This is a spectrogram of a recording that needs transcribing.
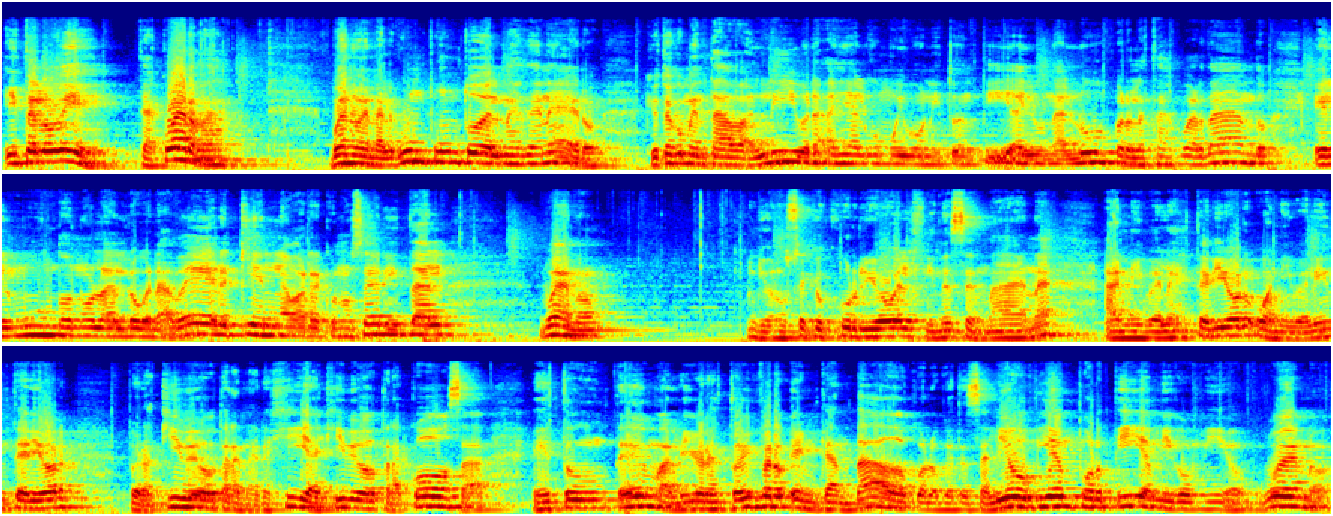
Y te lo dije, ¿te acuerdas? Bueno, en algún punto del mes de enero, yo te comentaba, Libra, hay algo muy bonito en ti, hay una luz, pero la estás guardando, el mundo no la logra ver, ¿quién la va a reconocer y tal? Bueno, yo no sé qué ocurrió el fin de semana a nivel exterior o a nivel interior, pero aquí veo otra energía, aquí veo otra cosa. Esto es un tema, Libra. Estoy pero encantado con lo que te salió bien por ti, amigo mío. Bueno,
